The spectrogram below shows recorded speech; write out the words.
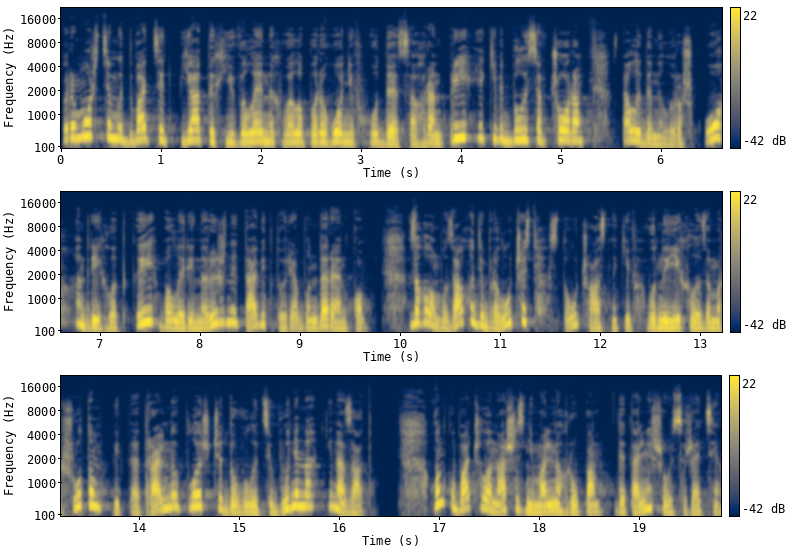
Переможцями 25-х ювілейних велоперегонів Одеса Гран-прі, які відбулися вчора, стали Данило Рожко, Андрій Гладкий, Валерій Нарижний та Вікторія Бондаренко. Загалом у заході брали участь 100 учасників. Вони їхали за маршрутом від театральної площі до вулиці Буніна і назад. Гонку бачила наша знімальна група. Детальніше у сюжеті.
